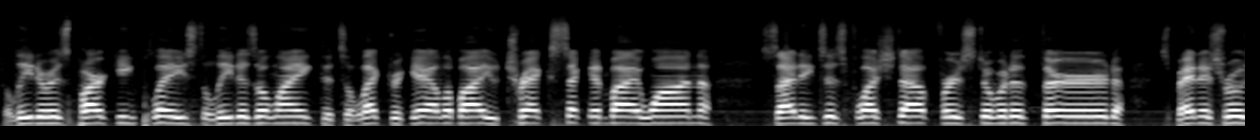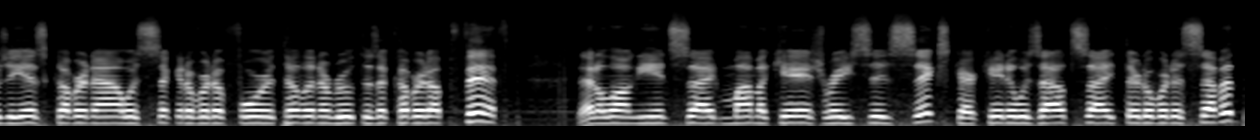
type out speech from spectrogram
The leader is Parking Place. The lead is a length. It's Electric Alibi who tracks second by one. Sightings is flushed out first over to third. Spanish Rosie has cover now is second over to fourth. Helena Ruth is a covered up fifth. Then along the inside, Mama Cash races sixth. Carcano is outside, third over to seventh.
